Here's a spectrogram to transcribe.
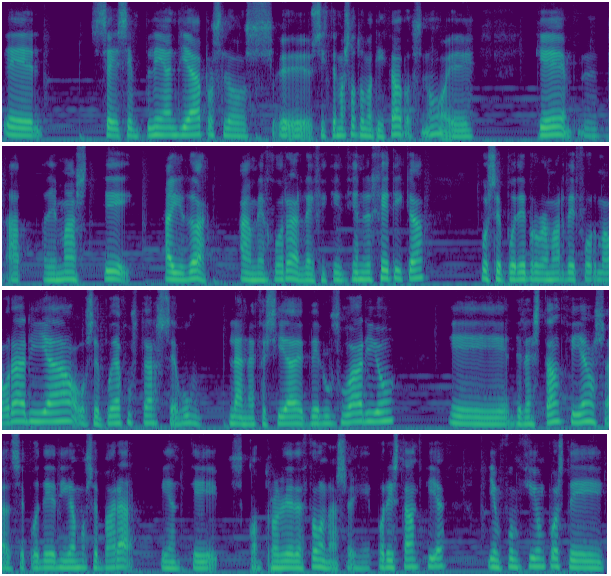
eh, se, emplean ya pues, los sistemas automatizados, ¿no? que mm, además de ayudar a mejorar la eficiencia energética, pues se puede programar de forma horaria o se puede ajustar según las necesidades del usuario, de la estancia, o sea, se puede, digamos, separar mediante controles de zonas eh, por instancia y en función pues de,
